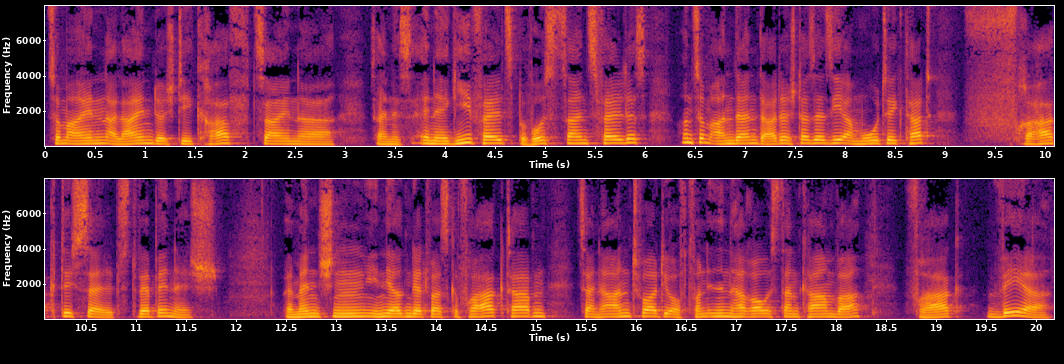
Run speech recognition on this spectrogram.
Zum einen allein durch die Kraft seiner seines Energiefelds, Bewusstseinsfeldes und zum anderen dadurch, dass er sie ermutigt hat, frag dich selbst, wer bin ich? Wenn Menschen ihn irgendetwas gefragt haben, seine Antwort, die oft von innen heraus dann kam, war, frag, wer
